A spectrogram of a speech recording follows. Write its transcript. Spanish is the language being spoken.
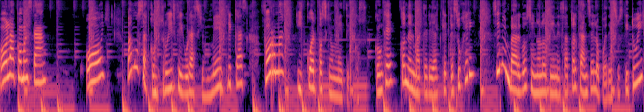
Hola, ¿cómo están? Hoy vamos a construir figuras geométricas, formas y cuerpos geométricos. ¿Con qué? Con el material que te sugerí. Sin embargo, si no lo tienes a tu alcance, lo puedes sustituir.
